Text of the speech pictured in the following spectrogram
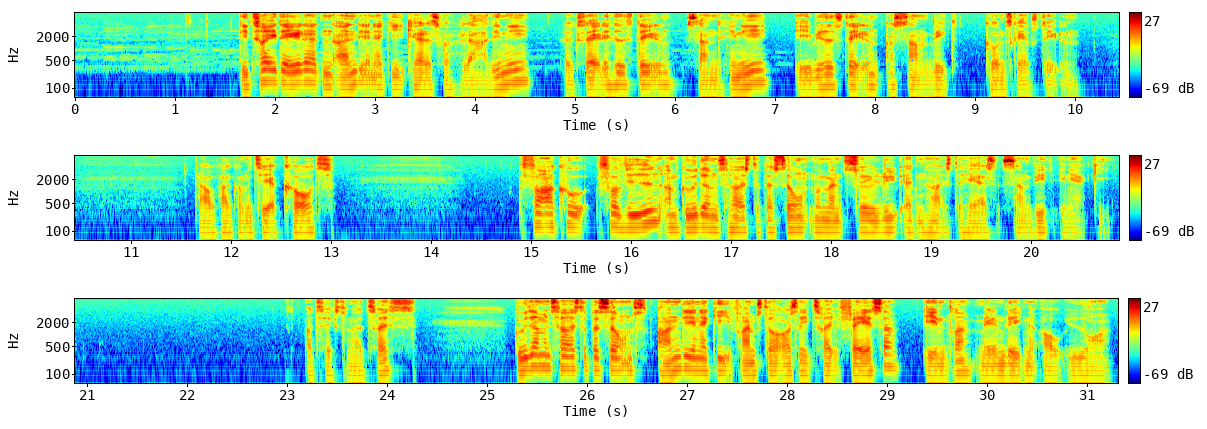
De tre dele af den åndelige energi kaldes for Ladini, lyksalighedsdelen, Sandhini, evighedsdelen og Samvit, kundskabsdelen. Prabhupada kommenterer kort. For at kunne få viden om guddoms højeste person, må man søge ly af den højeste herres samvit energi. Og tekst 160. Guddommens højeste persons åndelige energi fremstår også i tre faser, indre, mellemliggende og ydre.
